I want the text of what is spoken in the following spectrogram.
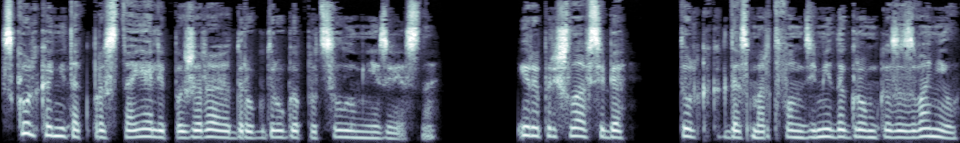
Сколько они так простояли, пожирая друг друга поцелуем, неизвестно. Ира пришла в себя только когда смартфон Демида громко зазвонил,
